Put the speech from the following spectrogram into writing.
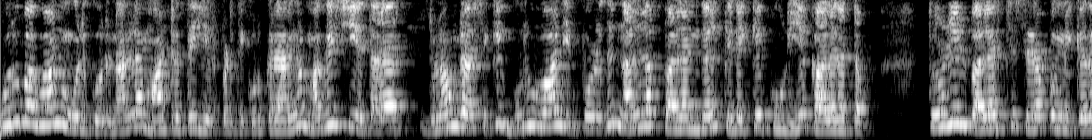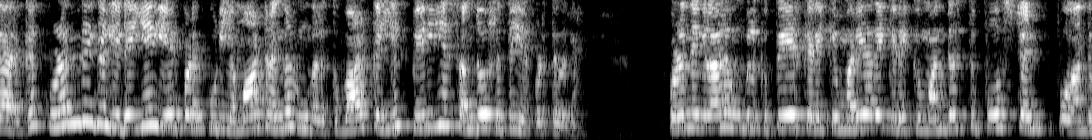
குரு பகவான் உங்களுக்கு ஒரு நல்ல மாற்றத்தை ஏற்படுத்தி கொடுக்கிறாருங்க. மகிழ்ச்சியை தரார். துலாம் ராசிக்கு குருவால் இப்பொழுது நல்ல பலன்கள் கிடைக்கக்கூடிய காலகட்டம். தொழில் வளர்ச்சி சிறப்பு மிக்கதா இருக்கு. குழந்தைகளிடையே ஏற்படக்கூடிய மாற்றங்கள் உங்களுக்கு வாழ்க்கையில் பெரிய சந்தோஷத்தை ஏற்படுத்துதுங்க. குழந்தைங்களால உங்களுக்கு பேர் கிடைக்கும் மரியாதை கிடைக்கும் அந்தஸ்து போஸ்ட் அந்த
